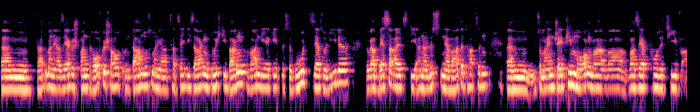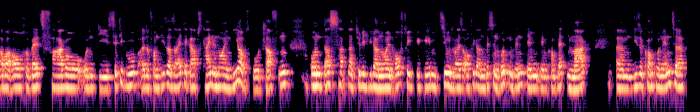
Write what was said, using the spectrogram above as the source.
Ähm, da hat man ja sehr gespannt drauf geschaut und da muss man ja tatsächlich sagen, durch die Bank waren die Ergebnisse gut, sehr solide, sogar besser als die Analysten erwartet hatten. Ähm, zum einen JP Morgan war, war, war sehr positiv, aber auch Wells Fargo und die Citigroup. Also von dieser Seite gab es keine neuen Hiobsbotschaften und das hat natürlich wieder neuen Auftrieb gegeben, beziehungsweise auch wieder ein bisschen Rückenwind dem, dem kompletten Markt. Ähm, diese Komponente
